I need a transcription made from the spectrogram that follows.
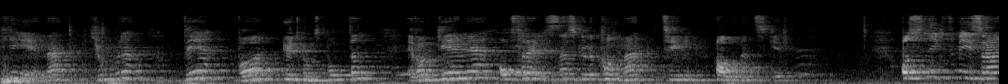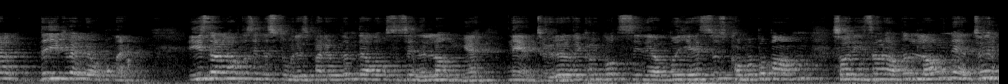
hele jorden. Det var utgangspunktet. Evangeliet og frelse skulle komme til alle mennesker. Åssen gikk det med Israel? Det gikk veldig opp og ned. Israel hadde sine storhetsperioder, men det hadde også sine lange nedturer. Og vi kan godt si det at når Jesus kommer på banen, så har Israel hatt en lang nedtur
